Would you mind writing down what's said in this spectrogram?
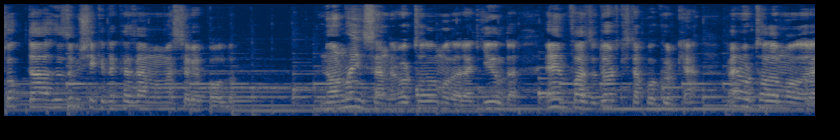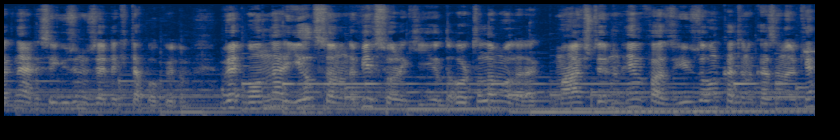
çok daha hızlı bir şekilde kazanmama sebep oldu. Normal insanlar ortalama olarak yılda en fazla 4 kitap okurken ben ortalama olarak neredeyse 100'ün üzerinde kitap okuyordum. Ve onlar yıl sonunda bir sonraki yılda ortalama olarak maaşlarının en fazla %10 katını kazanırken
